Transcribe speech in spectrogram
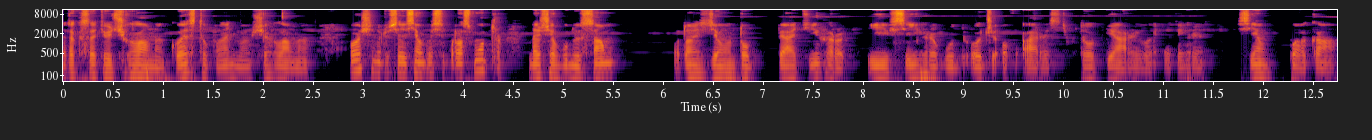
это кстати очень главное. Квест выполнять вообще главное. В общем друзья всем спасибо просмотр. Дальше я буду сам. Потом сделаем топ 5 игр и все игры будут Orgy of Arrest топ пиар этой игры. Всем пока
